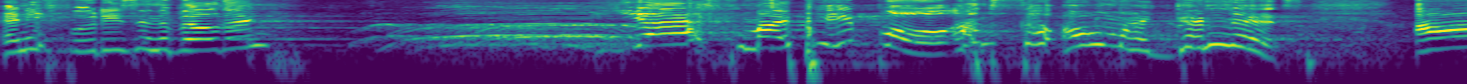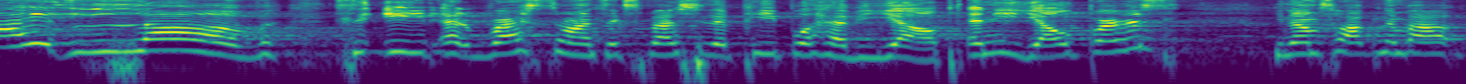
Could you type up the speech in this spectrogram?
Any foodies in the building? Yes, my people. I'm so, oh my goodness. I love to eat at restaurants, especially that people have Yelped. Any Yelpers? You know what I'm talking about?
